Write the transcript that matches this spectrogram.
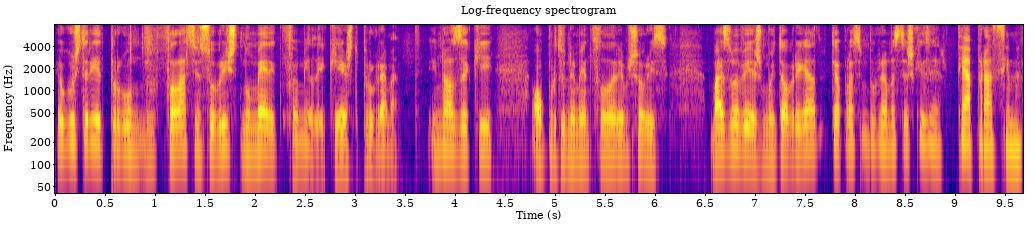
eu gostaria de que falassem sobre isto no Médico de Família, que é este programa. E nós aqui, oportunamente, falaremos sobre isso. Mais uma vez, muito obrigado. Até ao próximo programa, se Deus quiser. Até à próxima.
